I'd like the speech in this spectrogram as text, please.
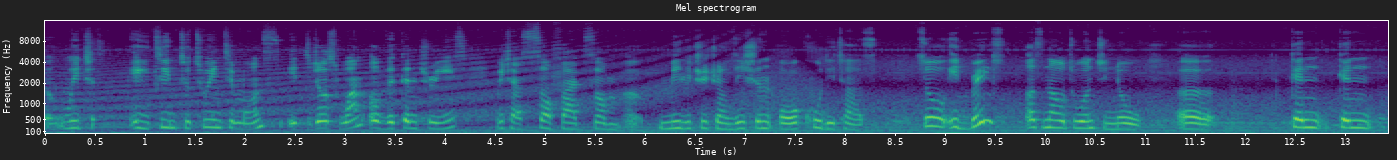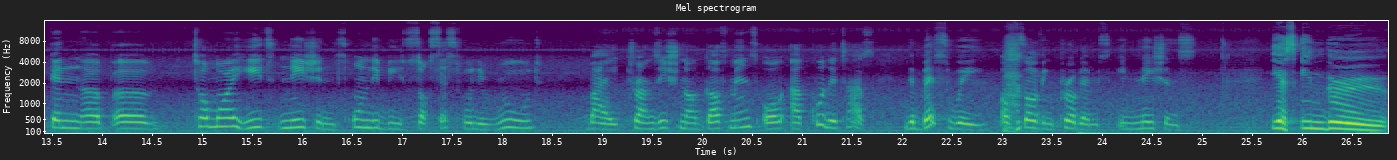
uh, which 18 to 20 months. It's just one of the countries which has suffered some uh, military transition or coup d'etats. So it brings us now to want to know uh, can can can uh, uh, turmoil hit nations only be successfully ruled by transitional governments or are coup d'etats the best way of solving problems in nations? yes in the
